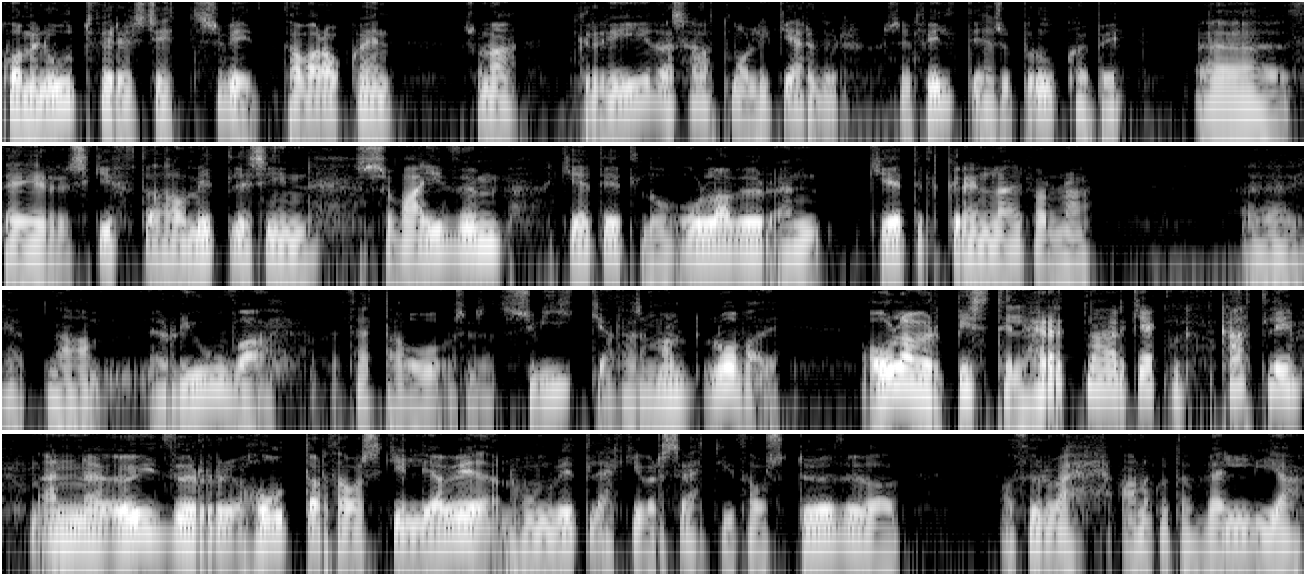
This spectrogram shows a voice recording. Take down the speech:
komin út fyrir sitt svið. Það var ákveðin svona gríðasáttmáli gerður sem fyldi þessu brúðkaupi. Uh, þeir skipta þá millið sín svæðum, Ketill og Ólafur, en Ketill greinlega er farin að uh, hérna, rjúfa þetta og sagt, svíkja það sem hann lofaði. Ólafur býst til hernaðar gegn Kalli en auður hótar þá að skilja við hann. Hún vill ekki vera sett í þá stöðu að, að þurfa annarkot að velja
